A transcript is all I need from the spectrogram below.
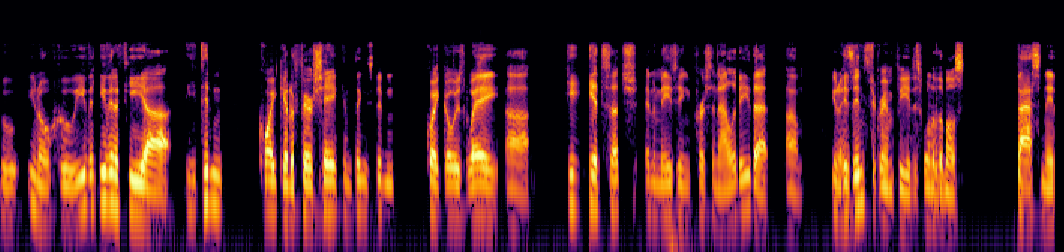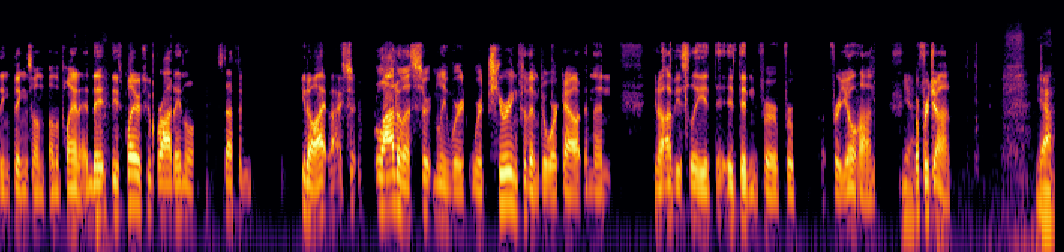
who you know who even even if he uh, he didn't quite get a fair shake and things didn't quite go his way, uh, he, he, had such an amazing personality that um, you know his Instagram feed is one of the most fascinating things on, on the planet. And they, these players who brought in stuff and you know I, I, a lot of us certainly were were cheering for them to work out, and then you know obviously it, it didn't for for for Johan yeah. or for John. Yeah,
